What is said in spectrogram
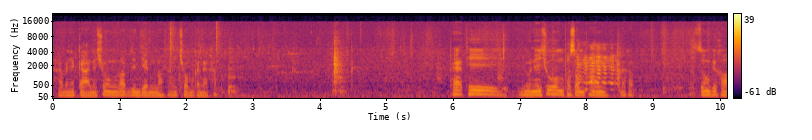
ถ่ายบรรยากาศในช่วงรอบเย็น ๆ มาให้ชมกันนะครับ แพะที่อยู่ในช่วงผสมพันธุ์นะครับช่วงที่เขา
